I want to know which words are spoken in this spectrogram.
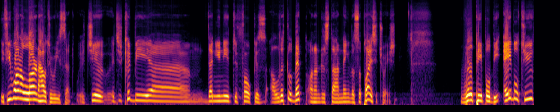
If you want to learn how to reset, which you which could be, um, then you need to focus a little bit on understanding the supply situation. Will people be able to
